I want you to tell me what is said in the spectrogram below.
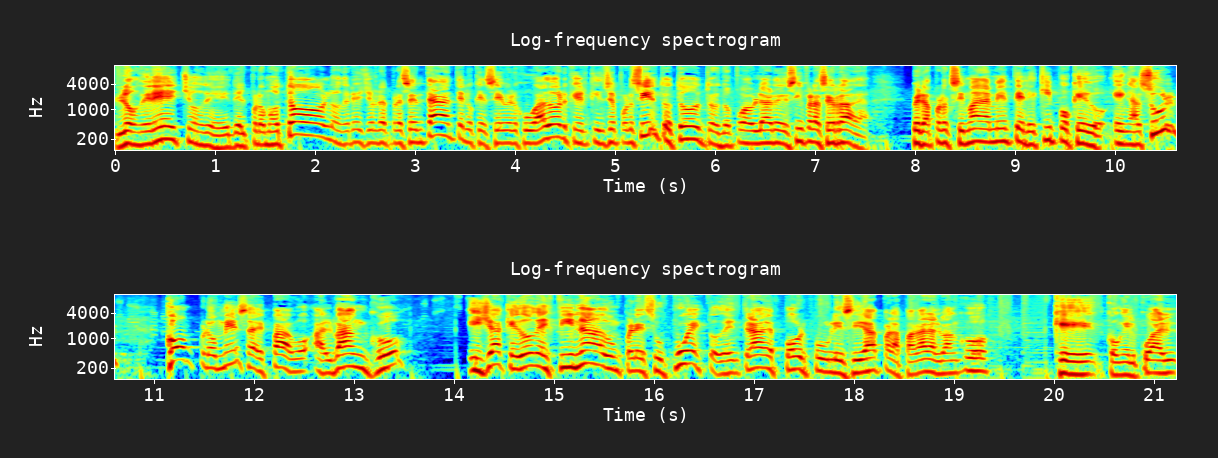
los derechos del promotor, los derechos del representante, lo que se ve el jugador, que es el 15%, todo, todo, no puedo hablar de cifras cerradas. Pero aproximadamente el equipo quedó en azul con promesa de pago al banco y ya quedó destinado un presupuesto de entrada por publicidad para pagar al banco que, con el cual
